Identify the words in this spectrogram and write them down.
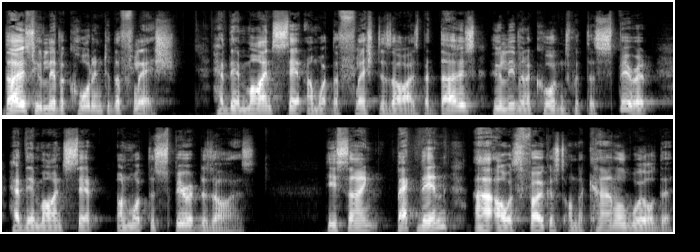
Those who live according to the flesh have their mind set on what the flesh desires, but those who live in accordance with the Spirit have their mind set on what the Spirit desires. He's saying, back then, uh, I was focused on the carnal world, the,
